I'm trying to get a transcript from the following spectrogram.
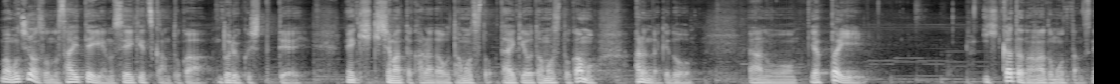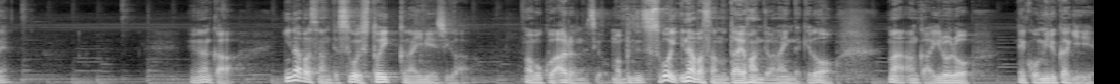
まあ、もちろんその最低限の清潔感とか努力してて、ね、引き締まった体を保つと体型を保つとかもあるんだけどあのやっぱり生き方だなと思ったんですね。なんか稲葉さんってすごいストイックなイメージが、まあ、僕はあるんですよ。まあ、別にすごい稲葉さんの大ファンではないんだけどまあなんかいろいろね、こう見る限り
